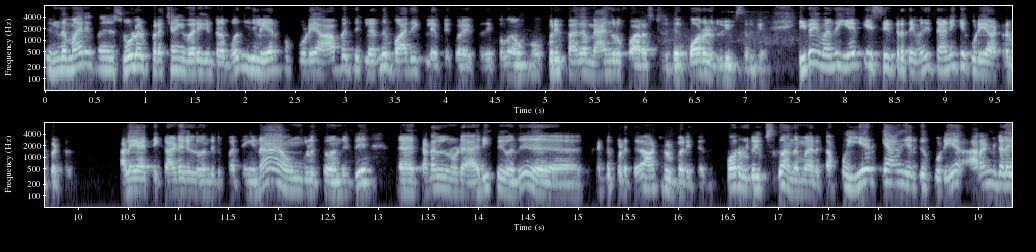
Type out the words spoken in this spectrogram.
இந்த மாதிரி சூழல் பிரச்சனை வருகின்ற போது இதில் ஏற்படக்கூடிய ஆபத்துக்கள் இருந்து பாதிப்புகளை எப்படி குறைப்பது? இப்போ குறிப்பாக மேங்க்ரோவ் ஃபாரஸ்ட் இருக்கு கோரல் ரீவ்ஸ் இருக்கு. இவை வந்து இயற்கை சீற்றத்தை வந்து தணிக்கக்கூடிய ஆற்றல் பெற்றது. அலையாத்தி காடுகள் வந்துட்டு பாத்தீங்கன்னா உங்களுக்கு வந்துட்டு கடலினுடைய கடலினோட அரிப்பை வந்து கட்டுப்படுத்த ஆற்றல் பறித்தது. கோரல் ரீப்ஸ்க்கும் அந்த மாதிரி இருக்கு. அப்போ இயற்கையாக இருக்கக்கூடிய அரண்களை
